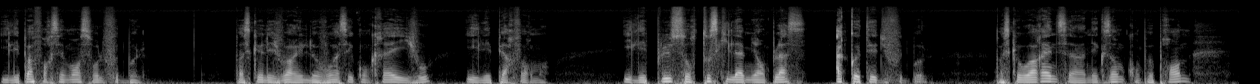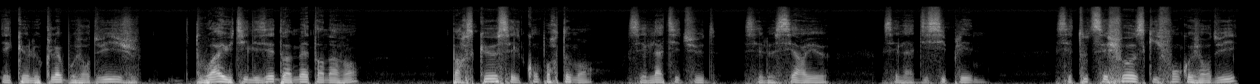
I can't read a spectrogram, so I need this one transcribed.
il n'est pas forcément sur le football. Parce que les joueurs, ils le voient, c'est concret, ils jouent il est performant. Il est plus sur tout ce qu'il a mis en place à côté du football. Parce que Warren, c'est un exemple qu'on peut prendre et que le club aujourd'hui doit utiliser, doit mettre en avant. Parce que c'est le comportement, c'est l'attitude, c'est le sérieux, c'est la discipline. C'est toutes ces choses qui font qu'aujourd'hui,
